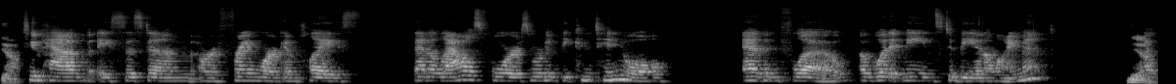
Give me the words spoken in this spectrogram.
Yeah. To have a system or a framework in place that allows for sort of the continual ebb and flow of what it means to be in alignment. Yeah. Uh,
